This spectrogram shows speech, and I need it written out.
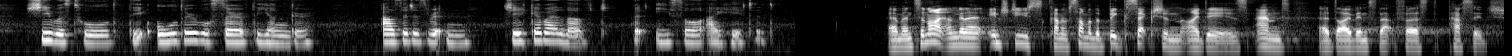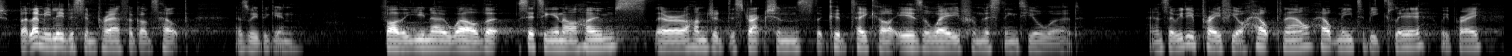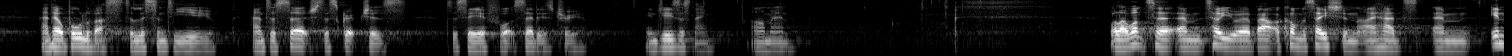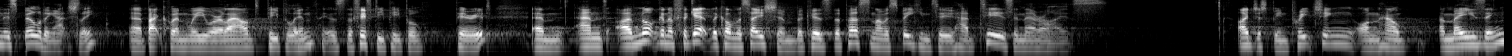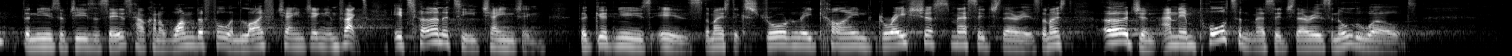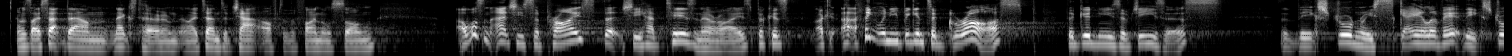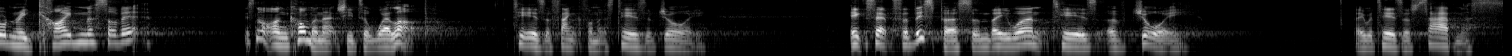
she was told, The older will serve the younger. As it is written, Jacob I loved, but Esau I hated. Um, and tonight I'm going to introduce kind of some of the big section ideas and uh, dive into that first passage. But let me lead us in prayer for God's help as we begin. Father, you know well that sitting in our homes, there are a hundred distractions that could take our ears away from listening to your word. And so we do pray for your help now. Help me to be clear, we pray and help all of us to listen to you and to search the scriptures to see if what's said is true. In Jesus' name, amen. Well, I want to um, tell you about a conversation I had um, in this building, actually, uh, back when we were allowed people in. It was the 50 people period. Um, and I'm not going to forget the conversation because the person I was speaking to had tears in their eyes. I'd just been preaching on how amazing the news of Jesus is, how kind of wonderful and life changing, in fact, eternity changing the good news is, the most extraordinary, kind, gracious message there is, the most urgent and important message there is in all the world. And as I sat down next to her and I turned to chat after the final song, I wasn't actually surprised that she had tears in her eyes because I think when you begin to grasp the good news of Jesus, the extraordinary scale of it, the extraordinary kindness of it. It's not uncommon actually to well up tears of thankfulness, tears of joy. Except for this person, they weren't tears of joy, they were tears of sadness.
